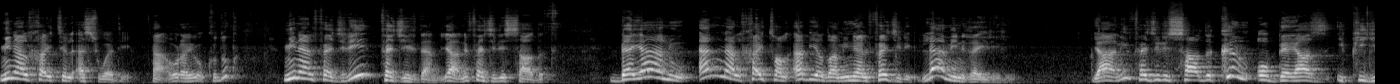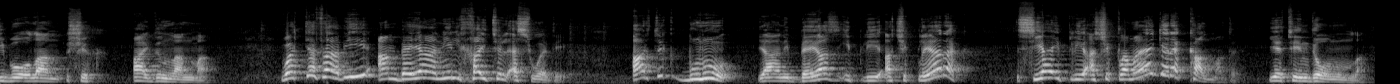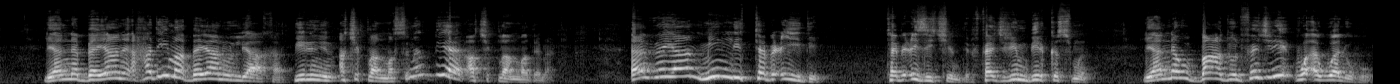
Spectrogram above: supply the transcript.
Minel haytil esvedi. Ha orayı okuduk. Minel fecri fecirden yani fecri sadık. Beyanu ennel haytal ebyada minel fecri la min gayrihi. Yani fecri sadıkın o beyaz ipi gibi olan ışık, aydınlanma. Vettefa bihi an beyanil haytil esvedi. Artık bunu yani beyaz ipliği açıklayarak siyah ipliği açıklamaya gerek kalmadı. Yetindi onunla. Lianne beyane ahadima beyanun li ahar. Birinin açıklanmasının diğer açıklanma demek. Evveyan min li teb'idi. Teb'iz içindir. Fecrin bir kısmı. Liannehu ba'dul fecri ve evveluhu.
